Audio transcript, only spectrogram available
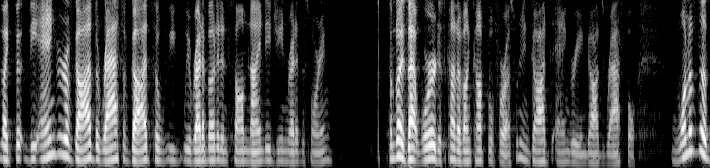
like the, the anger of God, the wrath of God, so we, we read about it in Psalm 90, Gene read it this morning. Sometimes that word is kind of uncomfortable for us. What do you mean God's angry and God's wrathful? One of the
